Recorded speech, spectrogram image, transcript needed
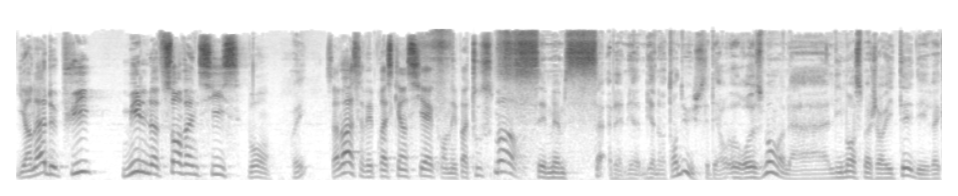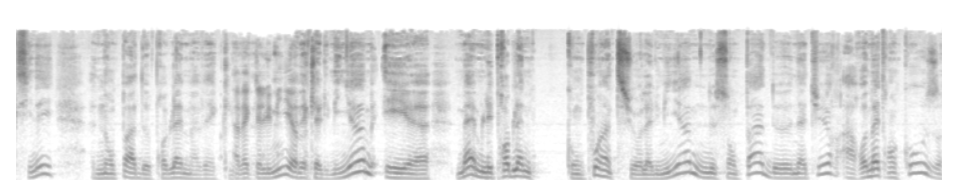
il y en a depuis 1926. Bon, ça va, ça fait presque un siècle, on n'est pas tous morts. C'est même ça, eh bien, bien, entendu. C'est-à-dire, heureusement, l'immense majorité des vaccinés n'ont pas de problème avec, avec l'aluminium. Avec l'aluminium. Et euh, même les problèmes qu'on pointe sur l'aluminium ne sont pas de nature à remettre en cause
